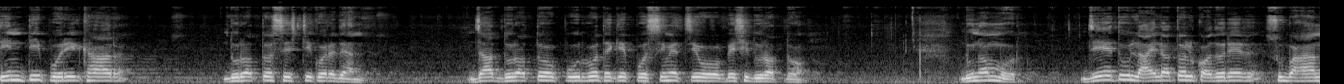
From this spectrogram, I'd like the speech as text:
তিনটি পরীক্ষার দূরত্ব সৃষ্টি করে দেন, যার দূরত্ব পূর্ব থেকে পশ্চিমের চেয়েও বেশি দূরত্ব। দু নম্বর, যেহেতু লাইলাতুল কদরের সুবাহান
